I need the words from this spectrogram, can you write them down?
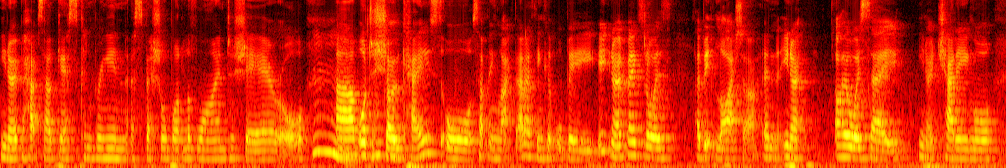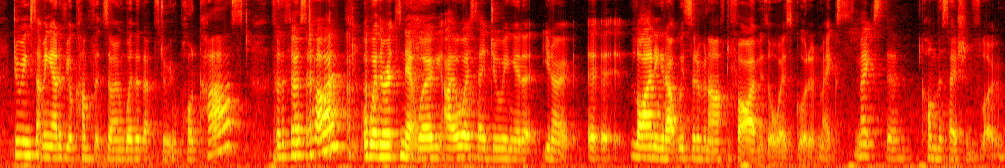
you know, perhaps our guests can bring in a special bottle of wine to share, or mm, um, or to okay. showcase, or something like that. I think it will be. You know, it makes it always a bit lighter, and you know, I always say, you know, chatting or doing something out of your comfort zone, whether that's doing a podcast for the first time or whether it's networking. I always say doing it, at, you know, uh, uh, lining it up with sort of an after five is always good. It makes makes the conversation flow.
